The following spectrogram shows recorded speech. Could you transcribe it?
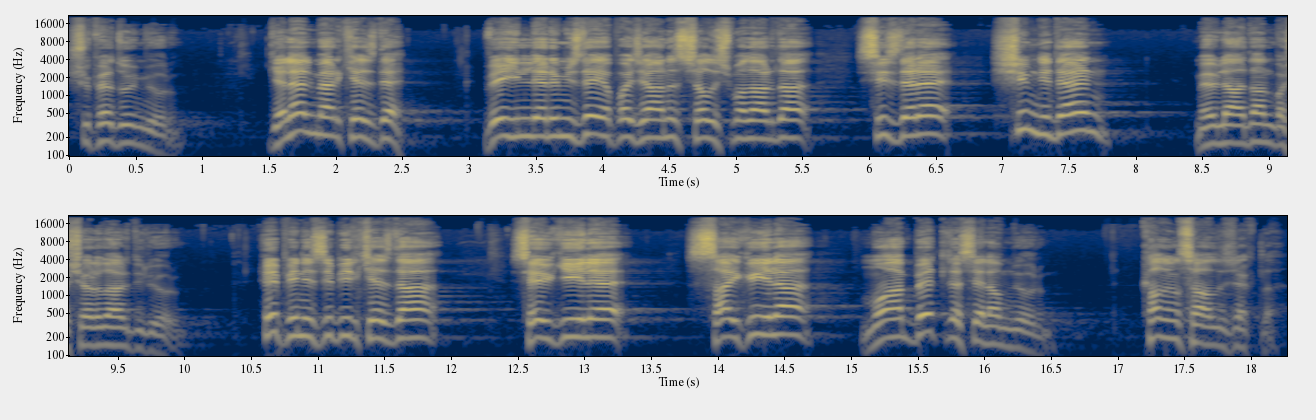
şüphe duymuyorum. Genel merkezde ve illerimizde yapacağınız çalışmalarda sizlere şimdiden Mevla'dan başarılar diliyorum. Hepinizi bir kez daha sevgiyle, saygıyla, muhabbetle selamlıyorum. Kalın sağlıcakla.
